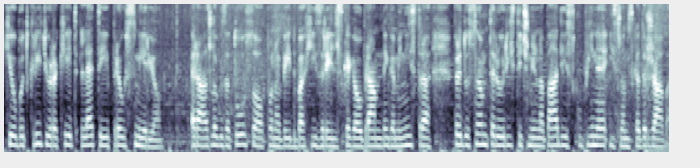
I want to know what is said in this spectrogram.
ki ob odkritju raket lete preusmerijo. Razlog za to so, po navedbah izraelskega obrambnega ministra, predvsem teroristični napadi skupine Islamska država.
